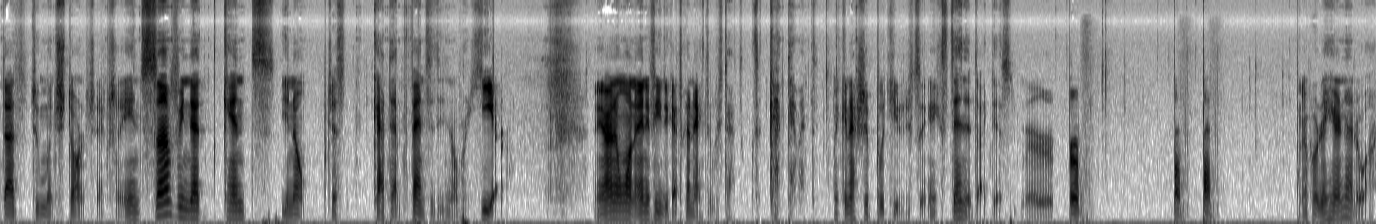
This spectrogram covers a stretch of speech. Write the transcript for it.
that's too much storage actually. And something that can't, you know, just goddamn fancy it over here. And I don't want anything to get connected with that. God damn it. We can actually put here, it's extended like this. I put it here another one,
